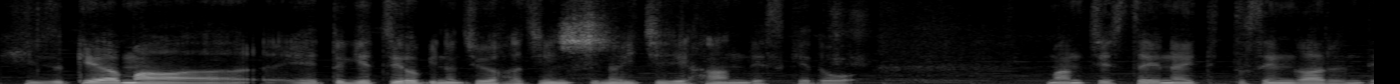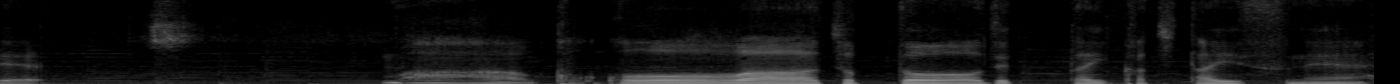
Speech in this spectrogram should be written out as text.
日付はまあ、えっ、と、月曜日の18日の1時半ですけど、マンチェスターユナイテッド戦があるんで、まあ、ここはちょっと絶対勝ちたいですね。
